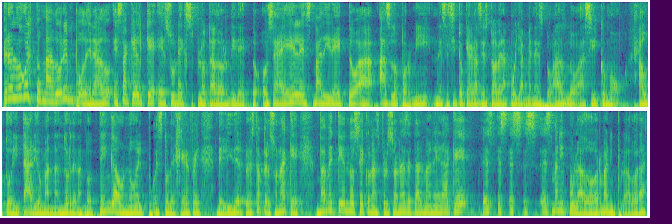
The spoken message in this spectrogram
Pero luego el tomador empoderado es aquel que es un explotador directo. O sea, él va directo a hazlo por mí, necesito que hagas esto, a ver, apóyame en esto, hazlo así como autoritario, mandando, ordenando, tenga o no el puesto de jefe, de líder, pero esta persona que va metiéndose con las personas de tal manera que es, es, es, es manipulador, manipuladora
